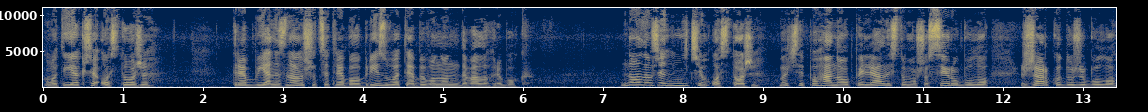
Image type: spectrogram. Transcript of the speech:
От, і як ще ось теж. Треба, я не знала, що це треба обрізувати, аби воно не давало грибок. Ну, але вже нічим ось теж. Бачите, погано опилялись, тому що сиро було, жарко дуже було.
